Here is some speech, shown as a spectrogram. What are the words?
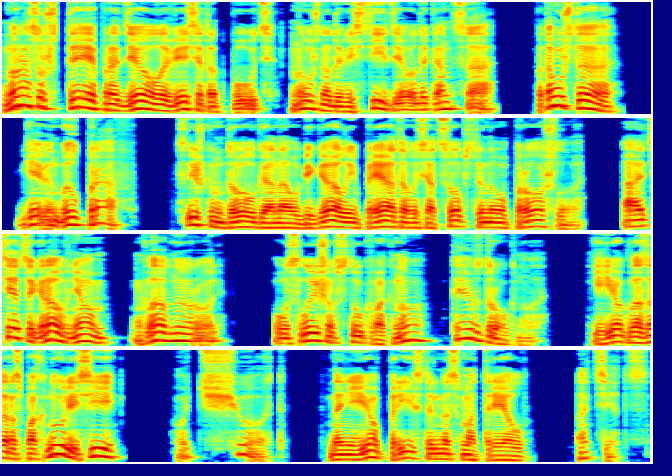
Но раз уж Тея проделала весь этот путь, нужно довести дело до конца, потому что Гевин был прав. Слишком долго она убегала и пряталась от собственного прошлого, а отец играл в нем главную роль. Услышав стук в окно, Тея вздрогнула. Ее глаза распахнулись и... О, черт! На нее пристально смотрел отец.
